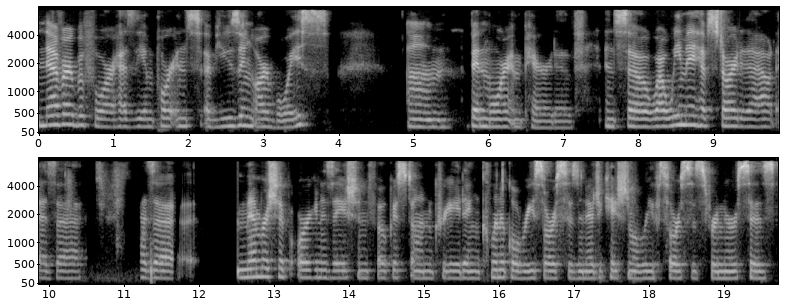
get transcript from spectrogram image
never before has the importance of using our voice um, been more imperative. And so while we may have started out as a as a membership organization focused on creating clinical resources and educational resources for nurses,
